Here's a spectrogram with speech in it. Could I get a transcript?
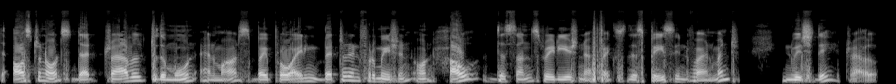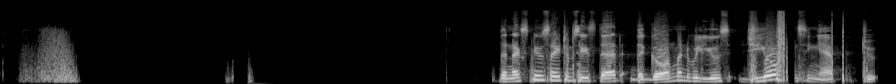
the astronauts that travel to the moon and Mars by providing better information on how the sun's radiation affects the space environment in which they travel. The next news item says that the government will use geofencing app to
